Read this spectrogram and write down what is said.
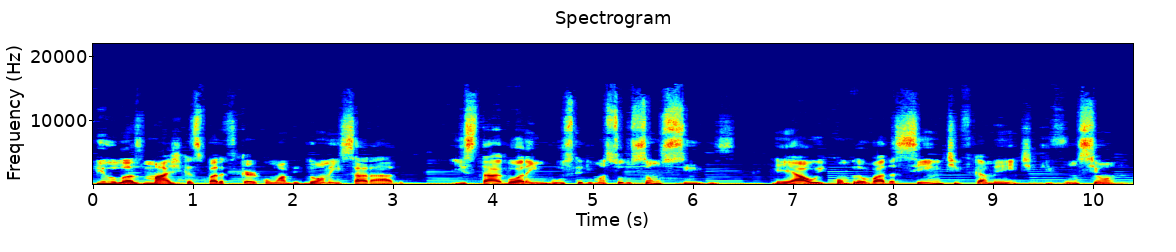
pílulas mágicas para ficar com o abdômen sarado e está agora em busca de uma solução simples, real e comprovada cientificamente que funciona.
